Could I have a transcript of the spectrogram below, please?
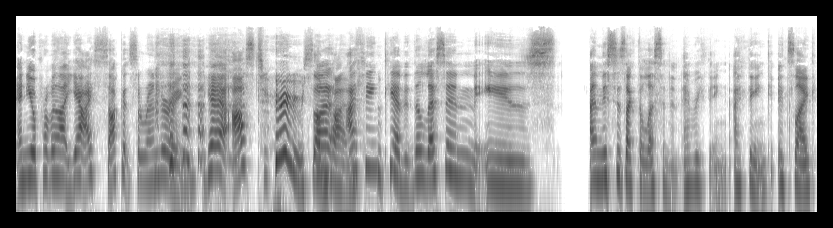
And you're probably like, yeah, I suck at surrendering. yeah, us too sometimes. But I think, yeah, the, the lesson is, and this is like the lesson in everything, I think. It's like,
